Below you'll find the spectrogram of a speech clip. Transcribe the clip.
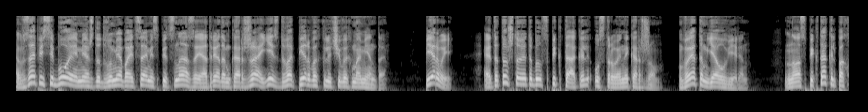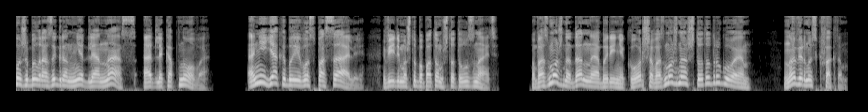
В записи боя между двумя бойцами спецназа и отрядом Коржа есть два первых ключевых момента. Первый — это то, что это был спектакль, устроенный Коржом. В этом я уверен. Но спектакль, похоже, был разыгран не для нас, а для Копнова. Они якобы его спасали, видимо, чтобы потом что-то узнать. Возможно, данные об Ирине Корша, возможно, что-то другое. Но вернусь к фактам.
